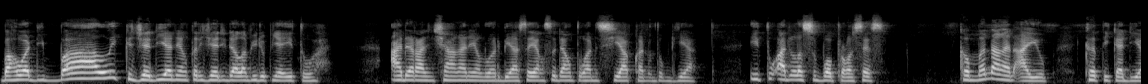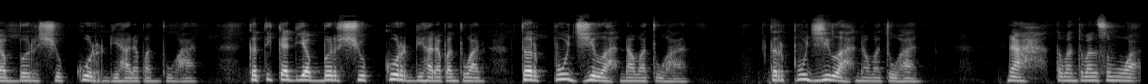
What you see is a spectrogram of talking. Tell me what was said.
bahwa di balik kejadian yang terjadi dalam hidupnya itu, ada rancangan yang luar biasa yang sedang Tuhan siapkan untuk dia. Itu adalah sebuah proses kemenangan Ayub ketika dia bersyukur di hadapan Tuhan. Ketika dia bersyukur di hadapan Tuhan, terpujilah nama Tuhan. Terpujilah nama Tuhan. Nah, teman-teman semua,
